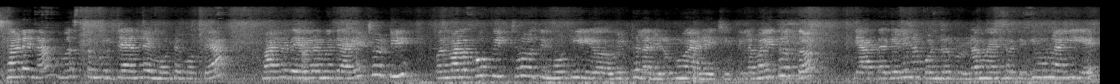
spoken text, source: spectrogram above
छान आहे ना? मस्त मूर्ती आणल्या मोठ्या मोठ्या. माझ्या देवऱ्यामध्ये आहे छोटी पण मला खूप इच्छा होती मोठी विठ्ठल आणि रुक्मिणी आणायची. तिला माहीत होतं की आता गेली ना पंढरपूरला माझ्यासाठी घेऊन आली आहे.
